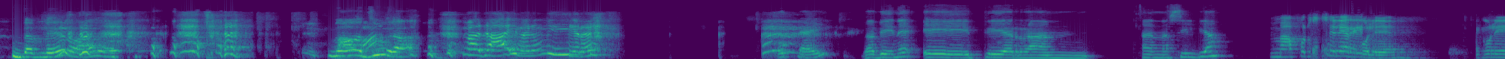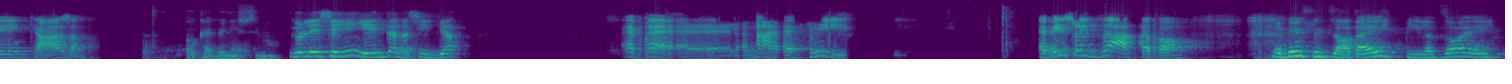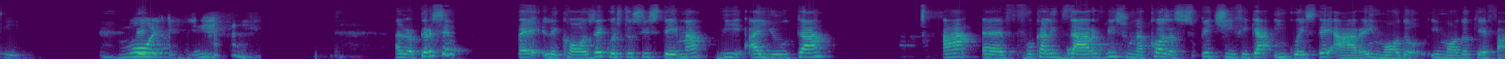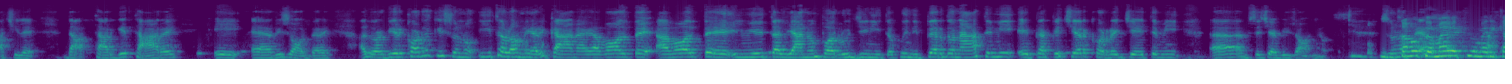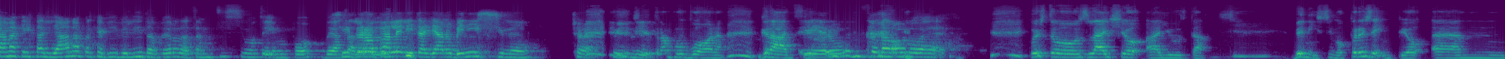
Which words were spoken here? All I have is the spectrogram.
Davvero, Ale? no, ma, giura. Ma dai, ma non mi dire. Ok, va bene. E per um, Anna Silvia? Ma forse le regole, regole in casa. Ok, benissimo. Non le insegni niente, Anna Silvia? Eh beh, la mia è free. È ben frizzata però. È ben frizzata, è IP, la Zoe è IP. Molti. Allora, per semplificare le cose, questo sistema vi aiuta a eh, focalizzarvi su una cosa specifica in queste aree in modo, in modo che è facile da targetare e, eh, risolvere. Allora, vi ricordo che sono italo-americana e a volte, a volte, il mio italiano è un po' arrugginito, quindi perdonatemi e per piacere correggetemi eh, se c'è bisogno. Sono diciamo per... per me è più americana che italiana perché vive lì davvero da tantissimo tempo. Beata sì, però parla in italiano benissimo. Cioè, quindi... È troppo buona. Grazie. Vero. Questo slideshow aiuta. Benissimo. Per esempio, um,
